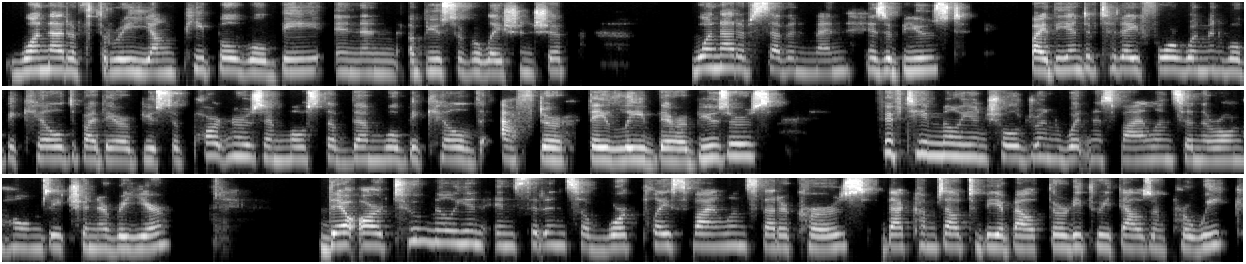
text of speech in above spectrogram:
One out of three young people will be in an abusive relationship. One out of seven men is abused. By the end of today, four women will be killed by their abusive partners, and most of them will be killed after they leave their abusers. 15 million children witness violence in their own homes each and every year. There are 2 million incidents of workplace violence that occurs. That comes out to be about 33,000 per week.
